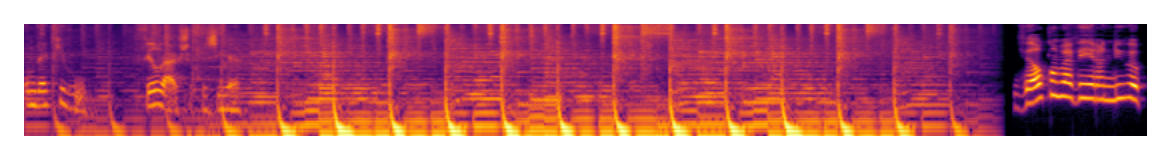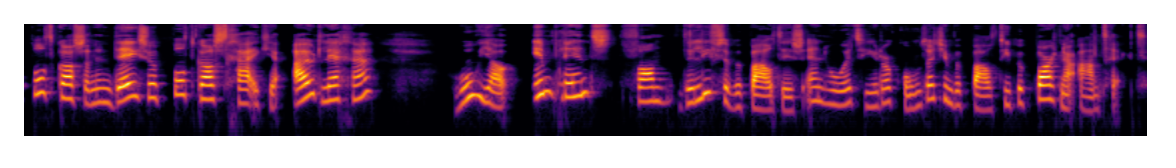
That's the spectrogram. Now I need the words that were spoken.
ontdek je hoe. Veel luisterplezier. Welkom bij weer een nieuwe podcast. En in deze podcast ga ik je uitleggen hoe jouw imprint van de liefde bepaald is en hoe het hierdoor komt dat je een bepaald type partner aantrekt.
